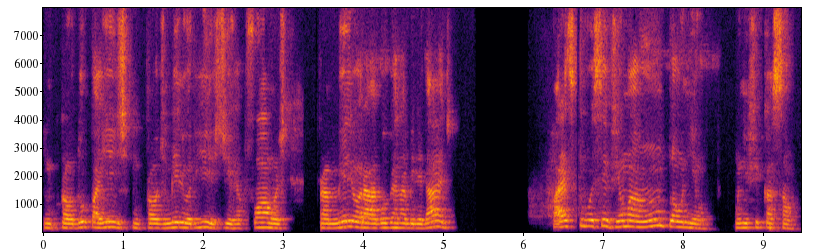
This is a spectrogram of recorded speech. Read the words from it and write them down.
em prol do país, em prol de melhorias, de reformas, para melhorar a governabilidade, parece que você vê uma ampla união, unificação.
